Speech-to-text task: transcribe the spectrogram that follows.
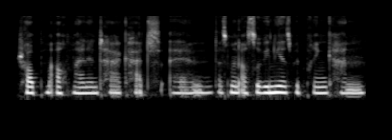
Shoppen auch mal einen Tag hat, äh, dass man auch Souvenirs mitbringen kann.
